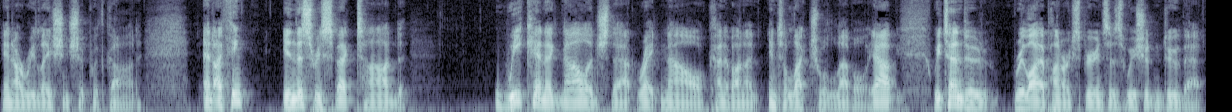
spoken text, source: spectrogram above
in our relationship with God. And I think in this respect, Todd, we can acknowledge that right now, kind of on an intellectual level. Yeah, we tend to rely upon our experiences. We shouldn't do that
